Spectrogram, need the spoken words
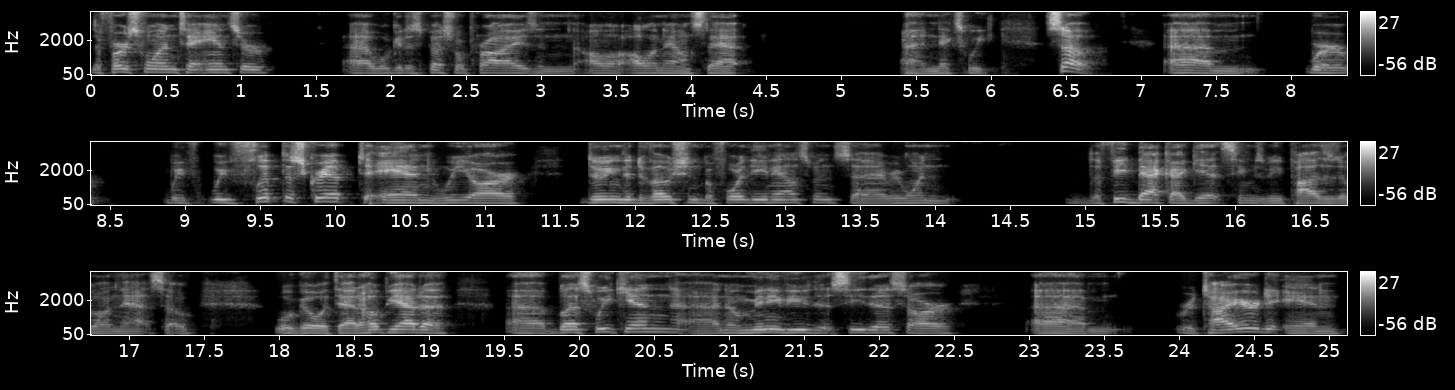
the first one to answer uh, will get a special prize, and I'll, I'll announce that uh, next week. So um, we're we've we've flipped the script, and we are doing the devotion before the announcements. Uh, everyone, the feedback I get seems to be positive on that, so we'll go with that. I hope you had a, a blessed weekend. I know many of you that see this are um, retired and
